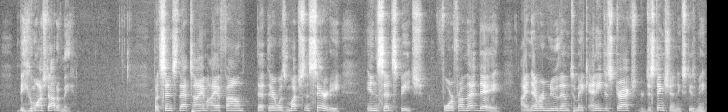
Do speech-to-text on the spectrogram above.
being washed out of me. But since that time, I have found that there was much sincerity in said speech. For from that day, I never knew them to make any distraction distinction, excuse me,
